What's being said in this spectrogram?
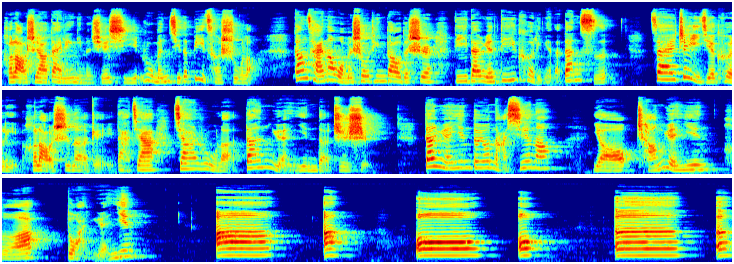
何老师要带领你们学习入门级的必测书了。刚才呢，我们收听到的是第一单元第一课里面的单词。在这一节课里，何老师呢给大家加入了单元音的知识。单元音都有哪些呢？有长元音和短元音。啊啊，哦哦，呃呃，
